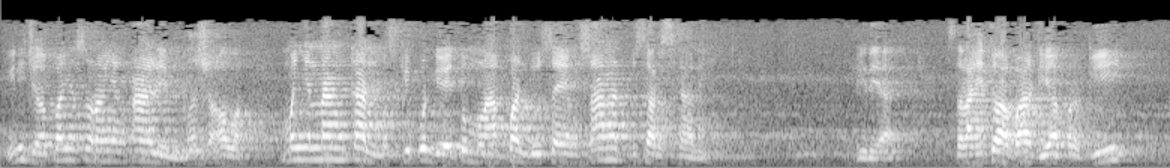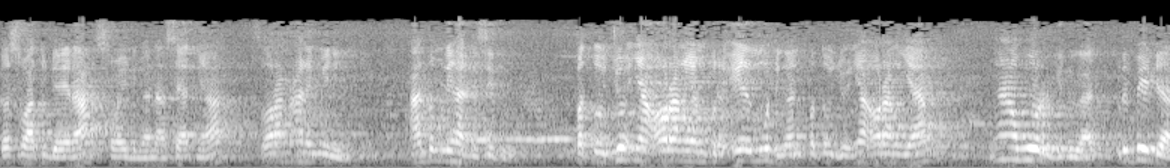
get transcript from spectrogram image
Ini jawabannya seorang yang alim, masya Allah, menyenangkan meskipun dia itu melakukan dosa yang sangat besar sekali. Ini ya. Setelah itu apa? Dia pergi ke suatu daerah sesuai dengan nasihatnya seorang alim ini. Antum lihat di situ. Petunjuknya orang yang berilmu dengan petunjuknya orang yang ngawur gitu kan, berbeda.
